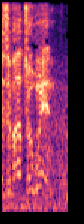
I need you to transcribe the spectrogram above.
Is about to win.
